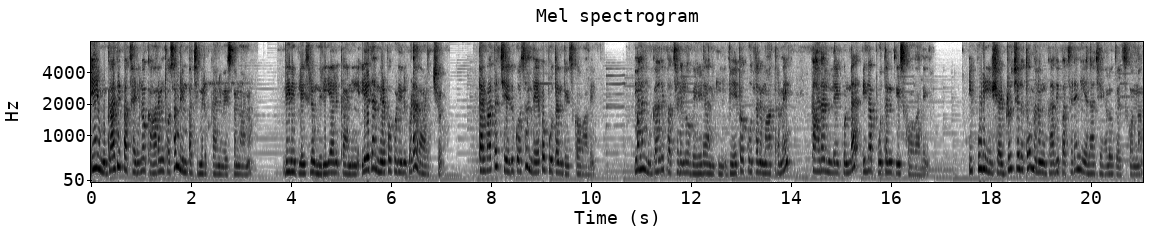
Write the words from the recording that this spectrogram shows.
ఈ ఉగాది పచ్చడిలో కారం కోసం నేను పచ్చిమిరపకాయను వేస్తున్నాను. దీని ప్లేస్లో మిరియాలు కానీ లేదా మిరప పొడిని కూడా వాడచ్చు. తర్వాత చేదు కోసం వేపపూతను తీసుకోవాలి. మనం ఉగాది పచ్చడిలో వేయడానికి వేపపూతను మాత్రమే కాడలు లేకుండా ఇలా పూతను తీసుకోవాలి. ఇప్పుడు ఈ షడ్రుచులతో మనం ఉగాది పచ్చడిని ఎలా చేయాలో తెలుసుకుందాం.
